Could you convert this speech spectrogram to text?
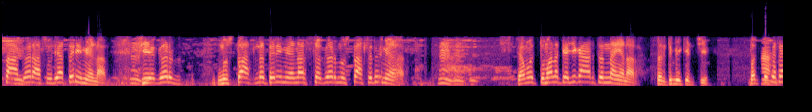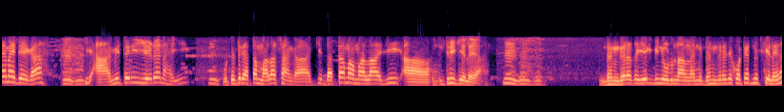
सागर असू द्या तरी मिळणार. शेगर नुसतं असलं तरी मिळणार सगर नुसतं असलं तरी मिळणार हम्म, हम्म, हम्म. त्यामुळे तुम्हाला त्याची काय अडचण नाही येणार सर्टिफिकेटची फक्त हा. कसं आहे माहिती आहे का. की आम्ही तरी येडं नाही. कुठेतरी आता मला सांगा की दत्ता मामाला जी मंत्री केलं या. धनगराचा एक बी निवडून आला नाही मग धनगराच्या कोट्यातनंच केलंय ना?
